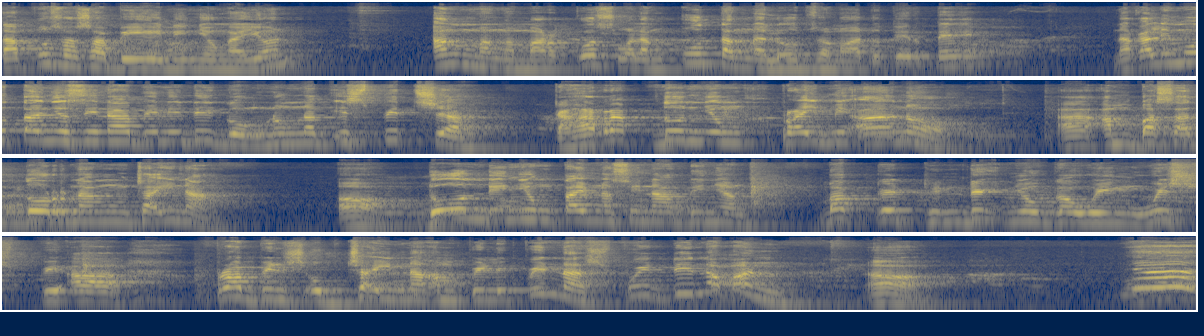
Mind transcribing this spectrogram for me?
Tapos sasabihin ninyo ngayon, ang mga Marcos walang utang na loob sa mga Duterte. Nakalimutan niyo sinabi ni Digong nung nag-speech siya. Kaharap doon yung prime ano, ah, ambasador ng China. Oh, doon din yung time na sinabi niya, bakit hindi niyo gawing wish ah, province of China ang Pilipinas? Pwede naman. Oh. Yeah.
